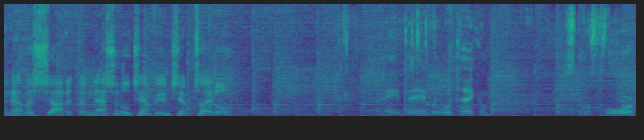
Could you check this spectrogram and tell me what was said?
and have a shot at the national championship title. They ain't big, but we'll take them. It's number four.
